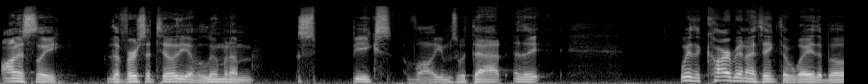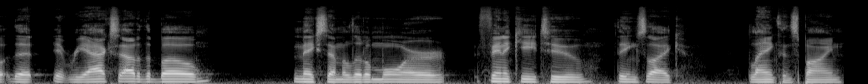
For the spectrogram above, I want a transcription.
honestly, the versatility of aluminum speaks volumes with that. The with a carbon, I think the way the bow that it reacts out of the bow makes them a little more finicky to things like length and spine.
